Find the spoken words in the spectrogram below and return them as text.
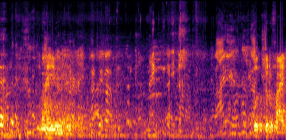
উত্তর ফাইল।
